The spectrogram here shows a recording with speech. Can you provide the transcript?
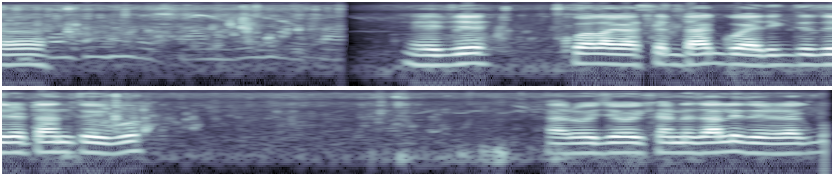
হ্যাঁ। এই যে কলা গাছের ডাক গো এদিক দিয়ে ধরে টানতে হইব। আর ওই যে ওইখানে জালি ধরে রাখব।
